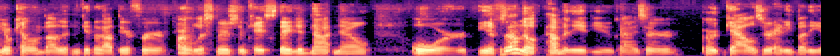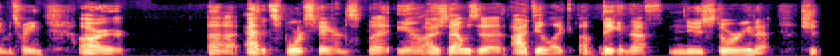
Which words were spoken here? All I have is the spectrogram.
know Kelham about it and get that out there for our listeners in case they did not know, or you know, because I don't know how many of you guys are or gals or anybody in between are uh, avid sports fans, but you know, I just, that was a I feel like a big enough news story that should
